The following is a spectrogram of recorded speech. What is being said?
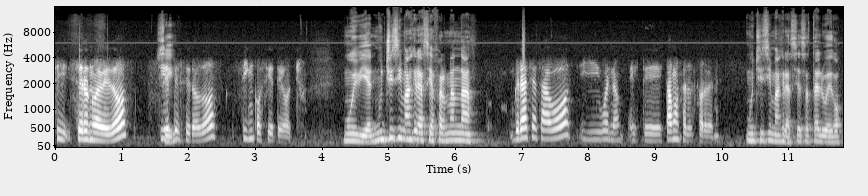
Sí, 092-702-578. Muy bien, muchísimas gracias Fernanda. Gracias a vos y bueno, este, estamos a las órdenes. Muchísimas gracias, hasta luego.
